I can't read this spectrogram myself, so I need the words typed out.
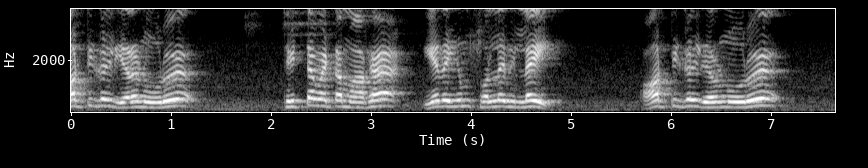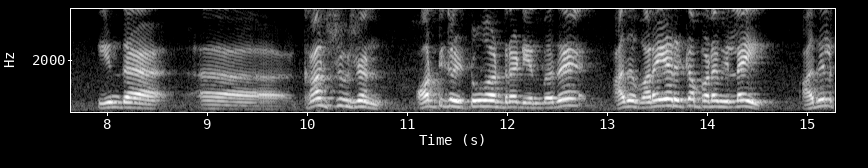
ஆர்டிகிள் இருநூறு திட்டவட்டமாக எதையும் சொல்லவில்லை. ஆர்டிகிள் இருநூறு இந்த கான்ஸ்டியூஷன் ஆர்டிகிள் டூ ஹண்ட்ரட் என்பது அது வரையறுக்கப்படவில்லை. அதில்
